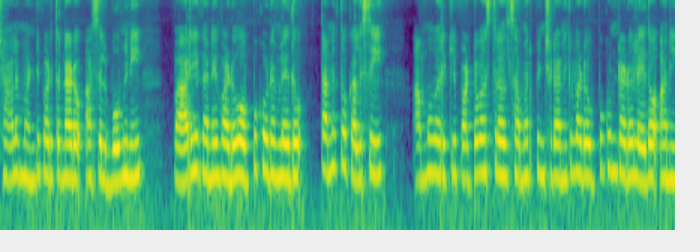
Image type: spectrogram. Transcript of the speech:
చాలా మండిపడుతున్నాడు అసలు భూమిని భార్యగానే వాడు ఒప్పుకోవడం లేదు. తనతో కలిసి అమ్మవారికి పట్టు వస్త్రాలు సమర్పించడానికి వాడు ఒప్పుకుంటాడో లేదో అని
